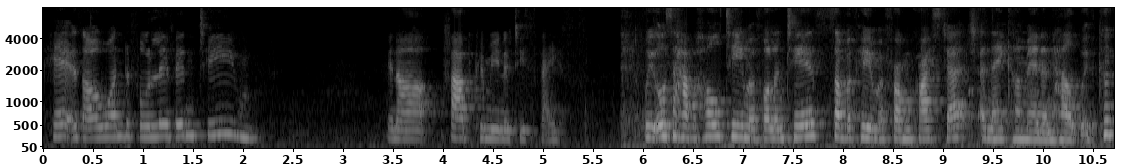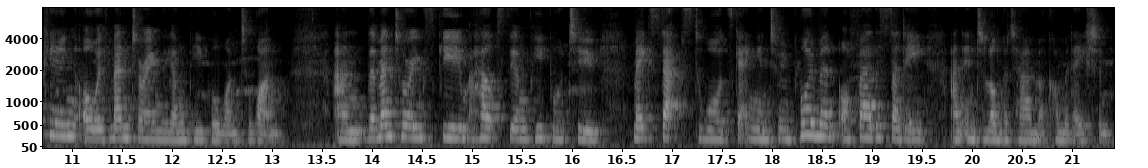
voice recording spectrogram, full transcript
Here is our wonderful live-in team in our fab community space. We also have a whole team of volunteers, some of whom are from Christ Church, and they come in and help with cooking or with mentoring the young people one to one. And the mentoring scheme helps the young people to make steps towards getting into employment or further study and into longer term accommodation.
